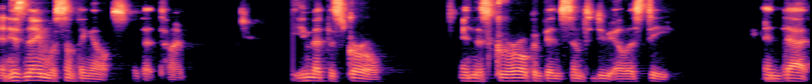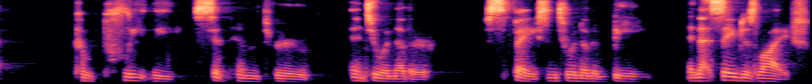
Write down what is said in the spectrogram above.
And his name was something else at that time. He met this girl and this girl convinced him to do lsd and that completely sent him through into another space into another being. And that saved his life.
